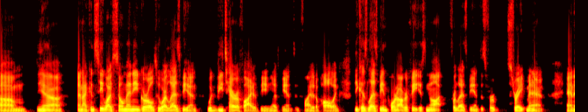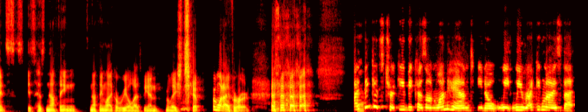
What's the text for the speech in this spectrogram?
Um, yeah. And I can see why so many girls who are lesbian would be terrified of being lesbians and find it appalling because lesbian pornography is not for lesbians, it's for straight men. And it's it has nothing nothing like a real lesbian relationship from what I've heard. I think it's tricky because on one hand, you know, we we recognize that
